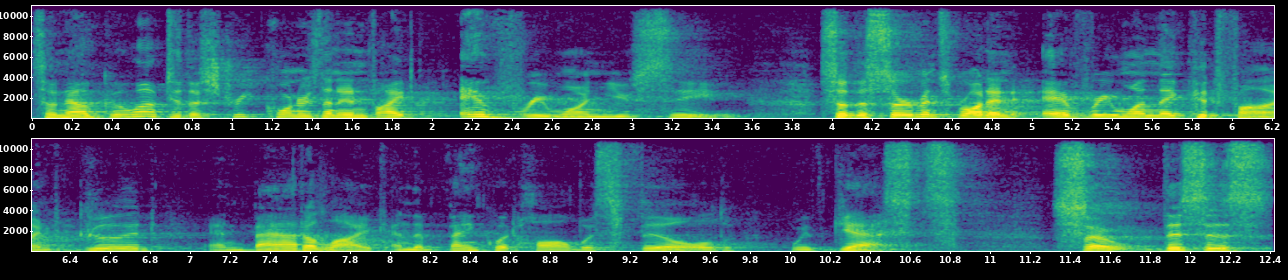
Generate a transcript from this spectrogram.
So now go out to the street corners and invite everyone you see. So the servants brought in everyone they could find, good and bad alike, and the banquet hall was filled with guests. So this is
